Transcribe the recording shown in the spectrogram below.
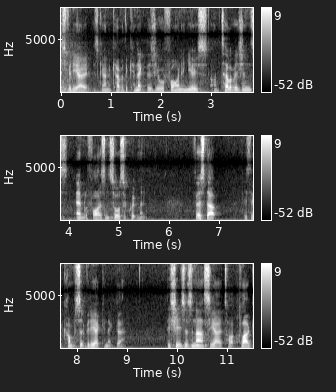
This video is going to cover the connectors you will find in use on televisions, amplifiers and source equipment. First up is the composite video connector. This uses an RCA type plug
